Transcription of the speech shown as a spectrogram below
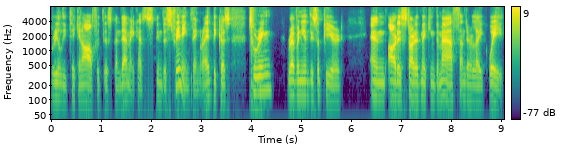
really taken off with this pandemic has been the streaming thing, right? Because mm-hmm. touring. Revenue disappeared, and artists started making the math and they're like wait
